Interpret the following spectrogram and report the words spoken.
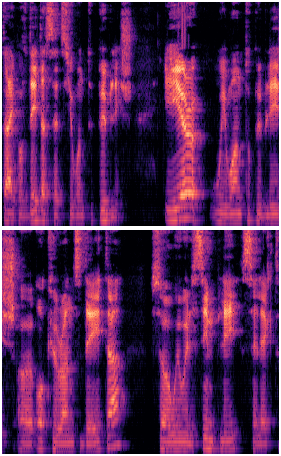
type of data sets you want to publish. Here we want to publish uh, occurrence data, so we will simply select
